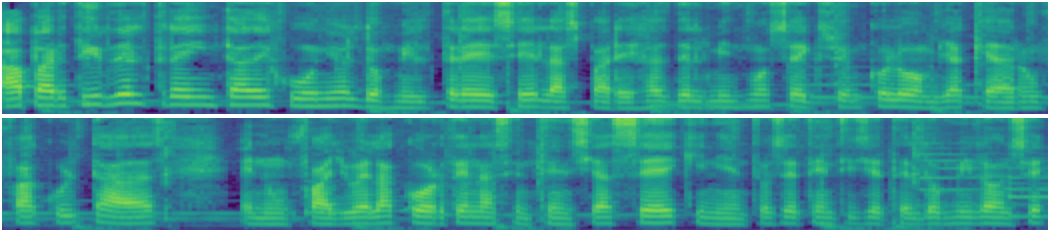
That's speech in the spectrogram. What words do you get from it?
A partir del 30 de junio del 2013, las parejas del mismo sexo en Colombia quedaron facultadas en un fallo de la Corte en la sentencia C-577 del 2011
